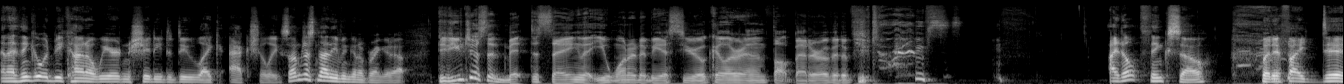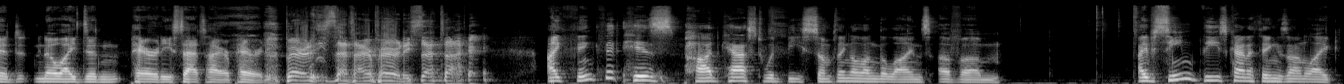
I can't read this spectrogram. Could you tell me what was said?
and I think it would be kind of weird and shitty to do like actually. So I'm just not even going to bring it up. Did you just admit to saying that you wanted to be a serial killer and then thought better of it a few times? I don't think so. But if I did, no, I didn't parody satire parody. parody satire, parody satire. I think that his podcast would be something along the lines of um I've seen these kind of things on like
